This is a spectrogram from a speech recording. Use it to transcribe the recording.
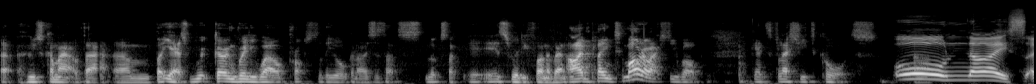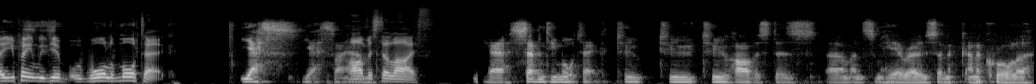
at who's come out of that. Um, but yeah, it's re- going really well. Props to the organisers. That looks like it, it's a really fun event. I'm playing tomorrow actually, Rob, against Flesh Eater Courts. Oh, nice. Are you playing with your Wall of Mortek? Yes, yes, I am. Harvester Life. Yeah, seventy Mortek, two, two, two harvesters, um, and some heroes and a, and a crawler.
